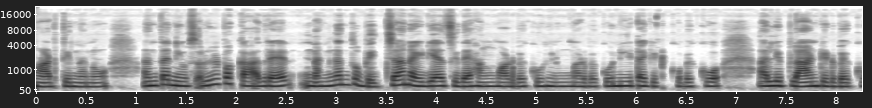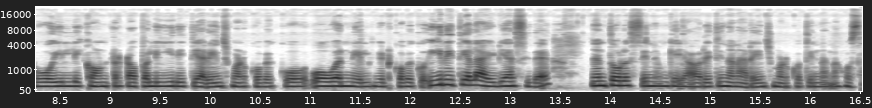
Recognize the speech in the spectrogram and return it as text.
ಮಾಡ್ತೀನಿ ನಾನು ಅಂತ ನೀವು ಸ್ವಲ್ಪ ಕಾದರೆ ನನಗಂತೂ ಬೆಜ್ಜಾನ್ ಐಡಿಯಾಸ್ ಇದೆ. ಹಂಗೆ ಮಾಡಬೇಕು, ಹಿಂಗೆ ಮಾಡಬೇಕು, ನೀಟಾಗಿ ಇಟ್ಕೋಬೇಕು, ಅಲ್ಲಿ ಪ್ಲಾಂಟ್ ಇಡಬೇಕು, ಇಲ್ಲಿ ಕೌಂಟರ್ ಟಾಪಲ್ಲಿ ಈ ರೀತಿ ಅರೇಂಜ್ ಮಾಡ್ಕೋಬೇಕು ಓವನ್ ಎಲ್ಲಿ ಇಟ್ಕೋಬೇಕು, ಈ ರೀತಿ ಎಲ್ಲ ಐಡಿಯಾಸ್ ಇದೆ. ನಾನು ತೋರಿಸ್ತೀನಿ ನಿಮಗೆ ಯಾವ ರೀತಿ ನಾನು ಅರೇಂಜ್ ಮಾಡ್ಕೋತೀನಿ ನನ್ನ ಹೊಸ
